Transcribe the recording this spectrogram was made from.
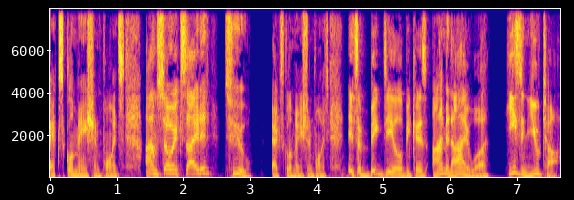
exclamation points. I'm so excited. Two exclamation points. It's a big deal because I'm in Iowa. He's in Utah.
